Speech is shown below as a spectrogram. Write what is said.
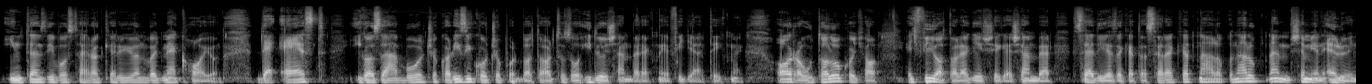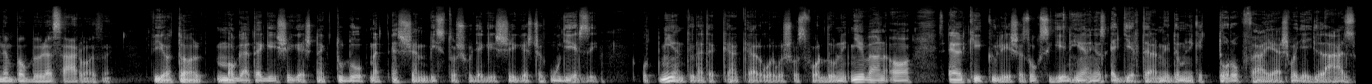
intenzív osztályra kerüljön, vagy meghalljon. De ezt igazából csak a rizikócsoportba tartozó idős embereknél figyelték meg. Arra utalok, hogyha egy fiatal egészséges ember szedi ezeket a szereket náluk, náluk nem semmilyen előny nem fog bőle származni fiatal, magát egészségesnek tudó, mert ez sem biztos, hogy egészséges, csak úgy érzi, ott milyen tünetekkel kell orvoshoz fordulni. Nyilván az elkékülés, az oxigénhiány az egyértelmű, de mondjuk egy torokfájás vagy egy láz,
